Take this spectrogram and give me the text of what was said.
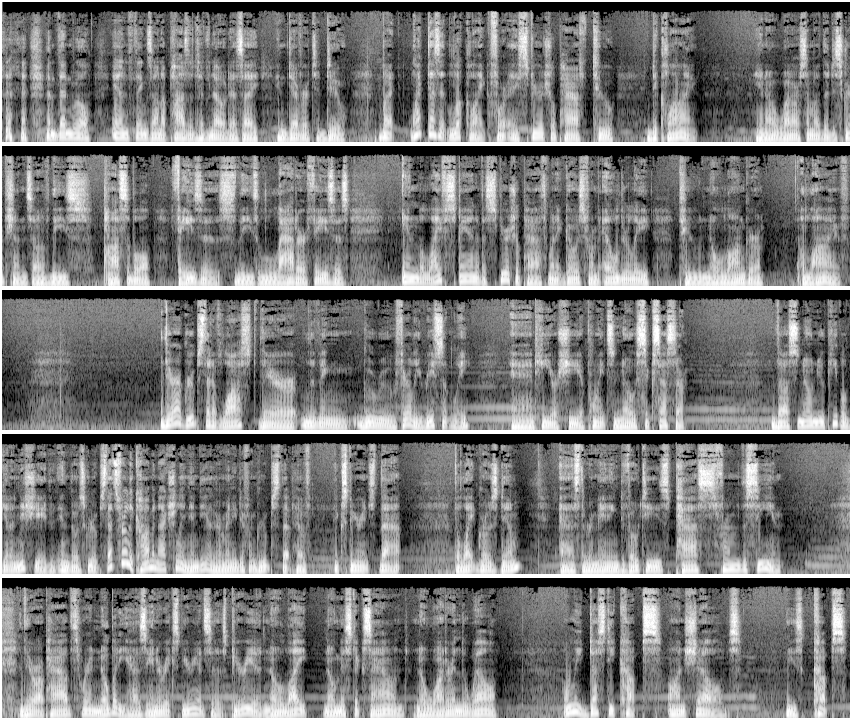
and then we'll end things on a positive note as I endeavor to do. But what does it look like for a spiritual path to decline? You know, what are some of the descriptions of these possible phases, these latter phases in the lifespan of a spiritual path when it goes from elderly to no longer alive. There are groups that have lost their living guru fairly recently, and he or she appoints no successor. Thus, no new people get initiated in those groups. That's fairly common, actually, in India. There are many different groups that have experienced that. The light grows dim as the remaining devotees pass from the scene. There are paths where nobody has inner experiences, period. No light, no mystic sound, no water in the well. Only dusty cups on shelves. These cups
